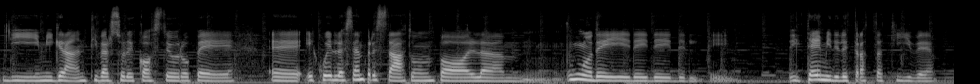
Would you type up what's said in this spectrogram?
di migranti verso le coste europee. Eh, e quello è sempre stato un po' il, um, uno dei, dei, dei, dei temi delle trattative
